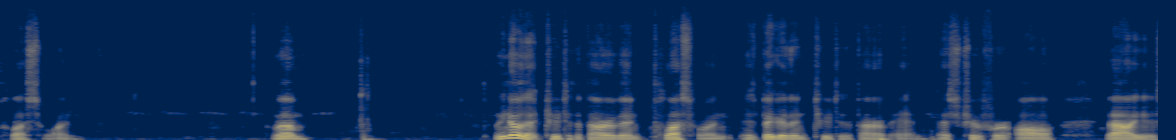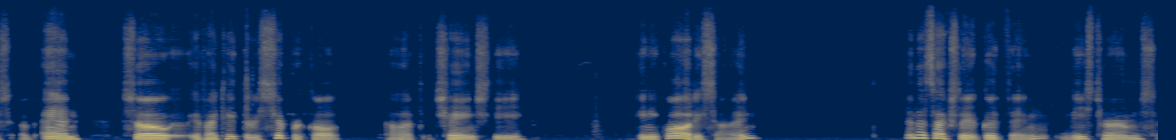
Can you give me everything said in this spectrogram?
plus 1. Well, we know that 2 to the power of n plus 1 is bigger than 2 to the power of n. That's true for all values of n. So if I take the reciprocal, I'll have to change the inequality sign. And that's actually a good thing. These terms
